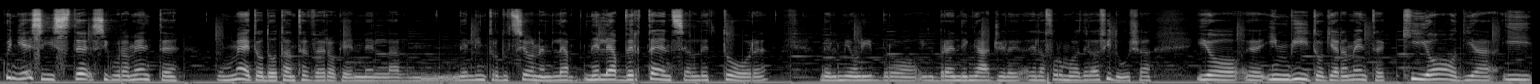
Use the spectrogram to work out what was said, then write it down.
Quindi esiste sicuramente un metodo, tanto è vero che nella, nell'introduzione, nelle, nelle avvertenze al lettore, nel mio libro Il branding agile e la formula della fiducia, io eh, invito chiaramente chi odia i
